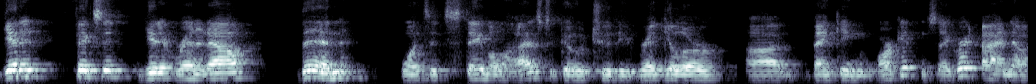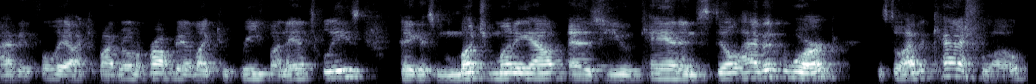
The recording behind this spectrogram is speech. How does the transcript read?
get it, fix it, get it rented out. Then once it's stabilized, to go to the regular uh, banking market and say, great, I now have a fully occupied rental property. I'd like to refinance, please. Take as much money out as you can and still have it work and still have it cash flow.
